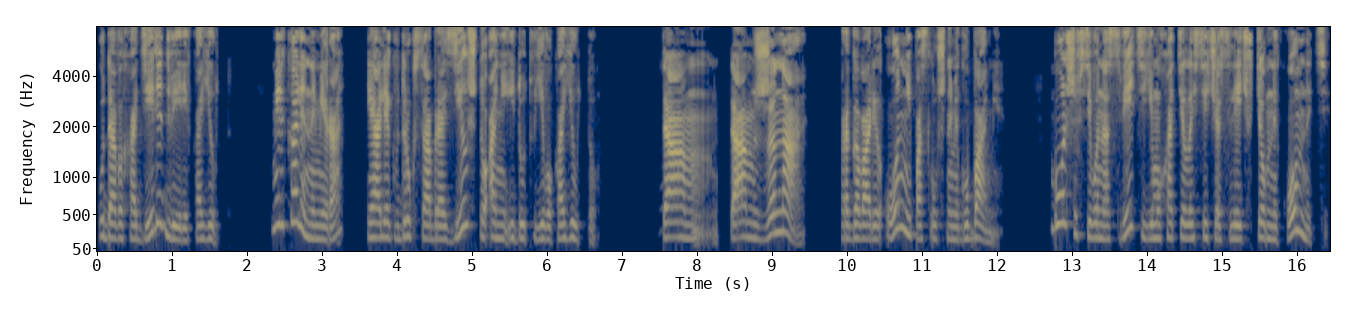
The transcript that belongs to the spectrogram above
куда выходили двери кают. Мелькали номера, и Олег вдруг сообразил, что они идут в его каюту. «Там... там жена», — проговорил он непослушными губами. Больше всего на свете ему хотелось сейчас лечь в темной комнате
